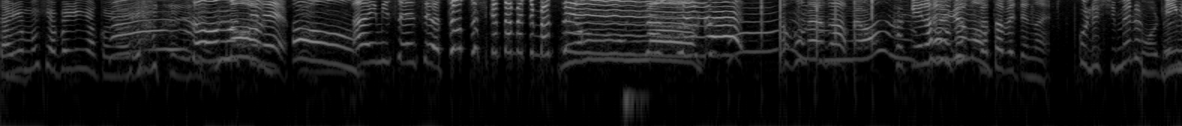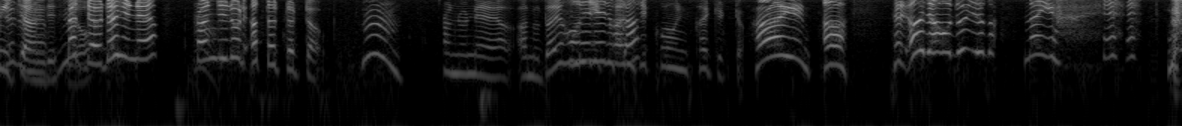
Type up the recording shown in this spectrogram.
誰も喋れなくなるやつですそう思ってねああゆみ先生はちょっとしか食べてませんあ本当だかけらほどしか食べてないこれ閉めるのリミちゃんですよ待って、私ね、漢字通り、あったあったあった。うん。あのね、あの台本に漢字こうに書いてた。はい。あ、はい、あ、じゃあ、どうしようない。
